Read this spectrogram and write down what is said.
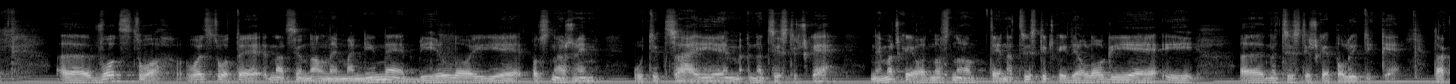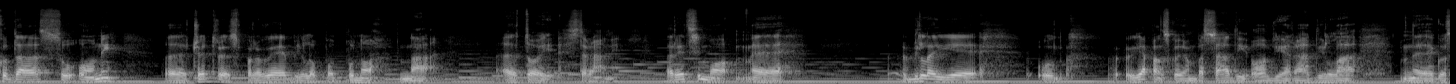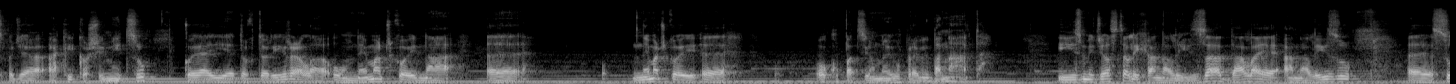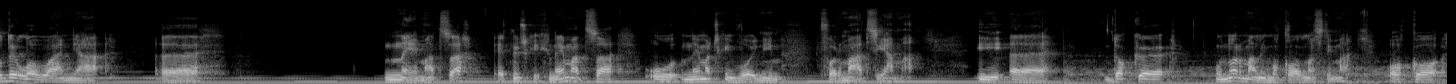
Vodstvo, vodstvo te nacionalne manjine bilo je pod snažnim uticajem nacističke Nemačke, odnosno te nacističke ideologije i e, nacističke politike. Tako da su oni e, 41. bilo potpuno na e, toj strani. Recimo, e, bila je u japanskoj ambasadi ovdje radila e, gospođa Akiko Shimizu, koja je doktorirala u Nemačkoj na e, Nemačkoj e, okupacionoj upravi Banata. I između ostalih analiza dala je analizu e, sudjelovanja e, Nemaca, etničkih Nemaca u nemačkim vojnim formacijama. I e, dok e, u normalnim okolnostima oko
